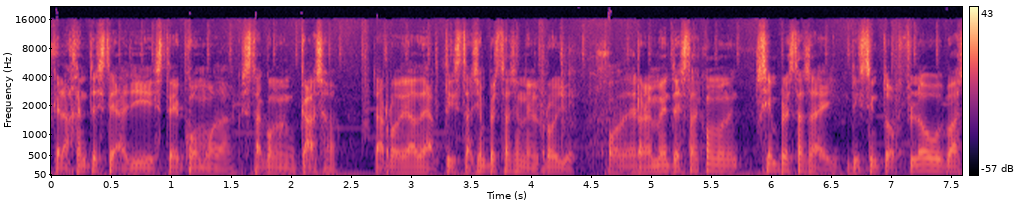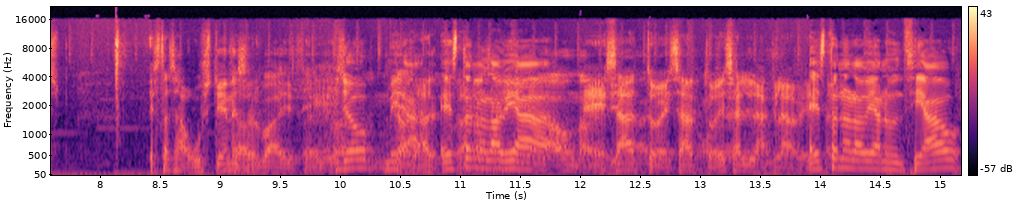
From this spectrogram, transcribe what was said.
que la gente esté allí, esté cómoda, está como en casa. Estás rodeado de artistas, siempre estás en el rollo. Joder. Realmente estás como siempre estás ahí, distintos flows, vas estás a gusto. Tienes ¿sabes? el vibe. plan, Yo, mira, claro, esto claro, no lo había- onda, Exacto, exacto, esa es la clave. Esto no lo había anunciado.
